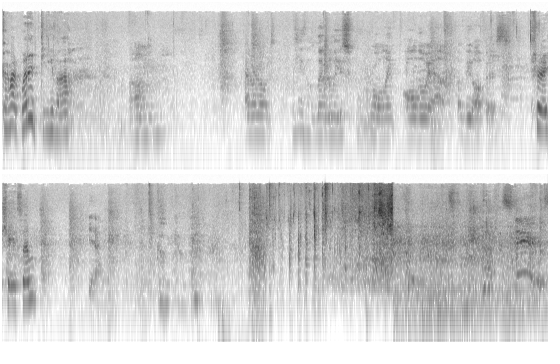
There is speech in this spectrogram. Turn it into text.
God, what a diva. Um, I don't know. He's literally scrolling all the way out of the office. Should I chase him? Yeah. Go, go, go. Up the stairs.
